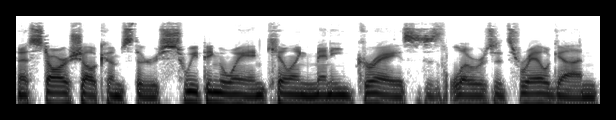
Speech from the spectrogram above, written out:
and a star shell comes through, sweeping away and killing many Greys as it lowers its railgun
